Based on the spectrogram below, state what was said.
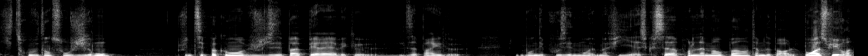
qui trouve dans son giron. Je ne sais pas comment, vu que je ne les ai pas appairés avec euh, les appareils de, mon épouse et de, ma fille. Est-ce que ça va prendre la main ou pas en termes de parole? Bon, à suivre.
